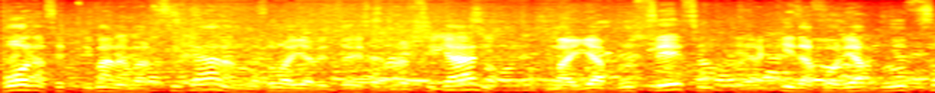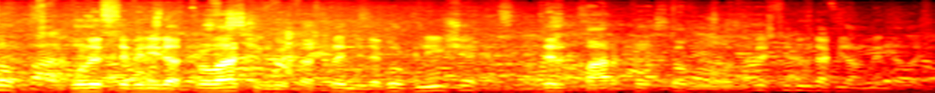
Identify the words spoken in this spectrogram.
buona settimana marsicana, non solo agli avezzesi marsicani, ma agli abruzzesi e a chi da fuori Abruzzo volesse venire a trovarci in questa splendida cornice del Parco Torlone, restituita finalmente alla città.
